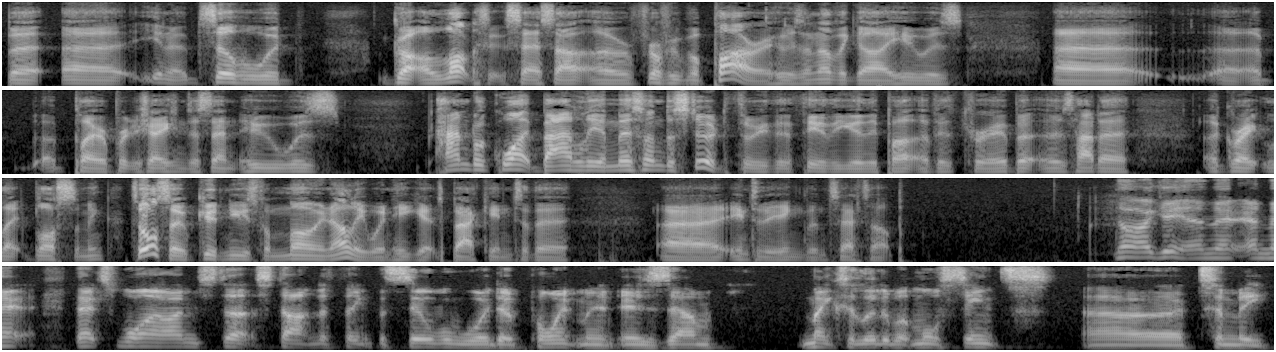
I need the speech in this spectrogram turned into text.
But uh, you know, Silverwood got a lot of success out of Ravi Bopara, who's another guy who was uh, a, a player of British Asian descent who was handled quite badly and misunderstood through the through the early part of his career, but has had a, a great late blossoming. It's also good news for Moeen Ali when he gets back into the uh, into the England setup. No, again, and that, and that that's why I'm start, starting to think the Silverwood appointment is um, makes a little bit more sense uh, to me.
